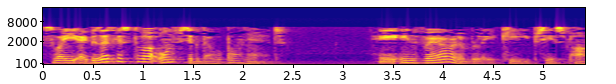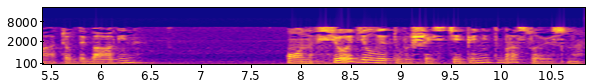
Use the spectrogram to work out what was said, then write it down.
Свои обязательства он всегда выполняет. He invariably keeps his part of the bargain – он все делает в высшей степени добросовестно.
